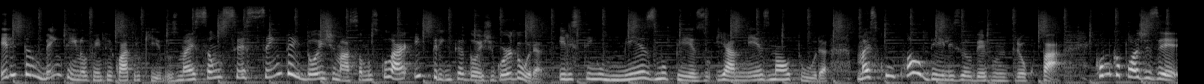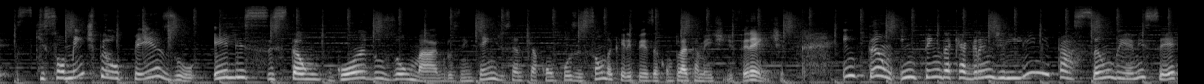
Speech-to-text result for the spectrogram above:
Ele também tem 94 quilos, mas são 62 de massa muscular e 32 de gordura. Eles têm o mesmo peso e a mesma altura, mas com qual deles eu devo me preocupar? Como que eu posso dizer que somente pelo peso eles estão gordos ou magros, entende? Sendo que a composição daquele peso é completamente diferente. Então, entenda que a grande limitação do IMC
